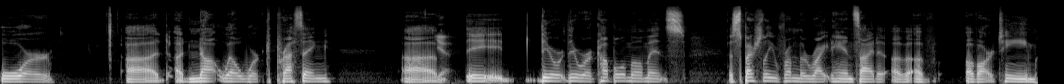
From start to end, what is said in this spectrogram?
or uh, a not well worked pressing yeah, it, there were- there were a couple of moments, especially from the right hand side of, of of our team,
